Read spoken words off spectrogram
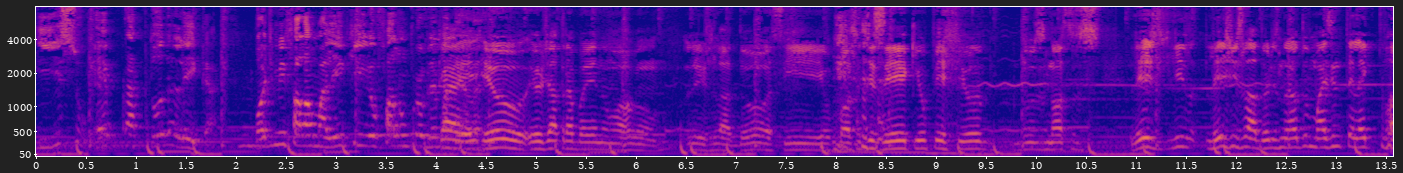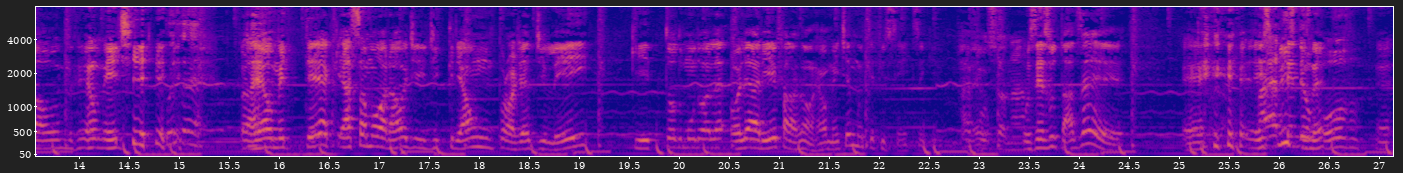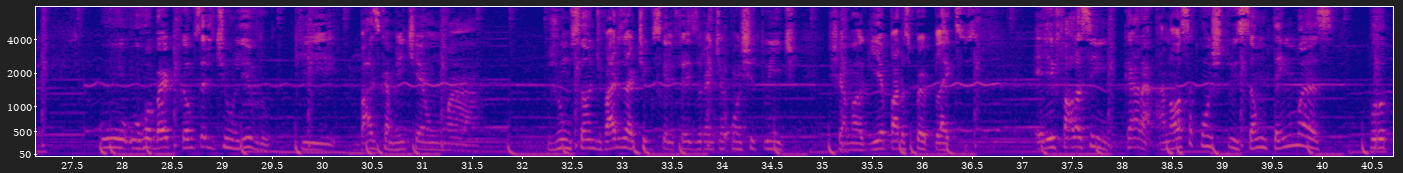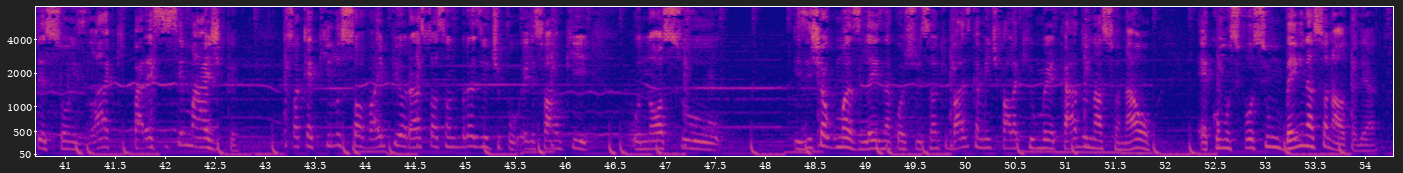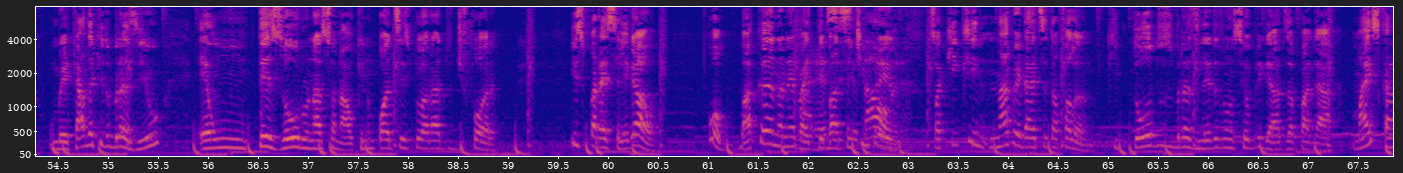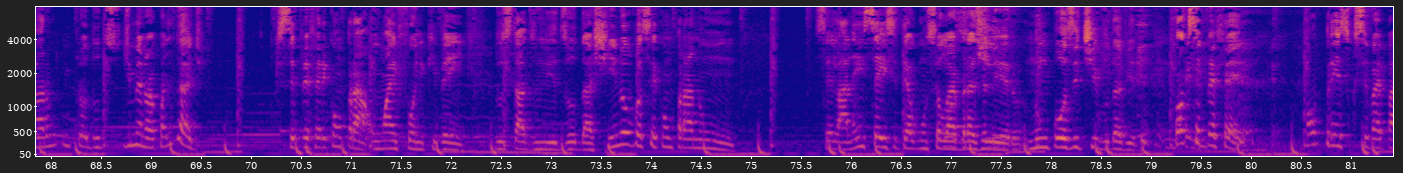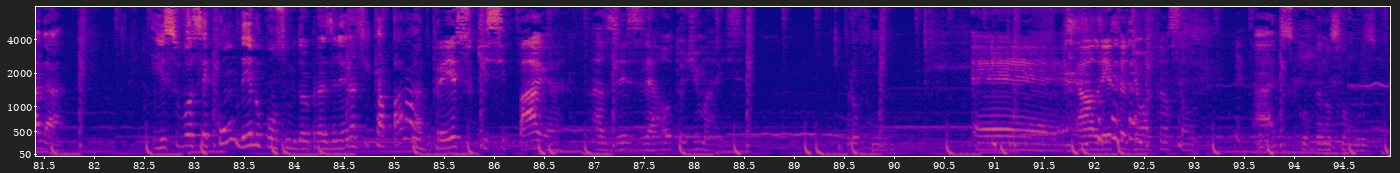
E isso é pra toda lei, cara. Pode me falar uma lei que eu falo um problema Cara, dela. eu, eu já trabalhei num órgão legislador, assim, eu posso dizer que o perfil dos nossos legis- legisladores não é o do mais intelectual, realmente. Pois é. Pra realmente ter essa moral de, de criar um projeto de lei que todo mundo olha- olharia e falar, não, realmente é muito eficiente isso aqui. Vai É, funcionar. Os resultados é, é, é Vai atender né? o povo. É. O, o Roberto Campos ele tinha um livro que basicamente é uma junção de vários artigos que ele fez durante a Constituinte, chama Guia para os Perplexos. Ele fala assim, cara, a nossa Constituição tem umas proteções lá que parece ser mágica. Só que aquilo só vai piorar a situação do Brasil. Tipo, eles falam que o nosso Existem algumas leis na Constituição que basicamente fala que o mercado nacional é como se fosse um bem nacional, tá ligado? O mercado aqui do Brasil é um tesouro nacional que não pode ser explorado de fora. Isso parece legal? Pô, bacana, né? Vai ter Parece bastante ser da emprego. Só que, que, na verdade, você tá falando que todos os brasileiros vão ser obrigados a pagar mais caro em produtos de menor qualidade. Que você prefere comprar um iPhone que vem dos Estados Unidos ou da China ou você comprar num sei lá, nem sei se tem algum celular Positivo. brasileiro, num positivo da vida. Qual que você prefere? Qual o preço que você vai pagar? Isso você condena o consumidor brasileiro a ficar O parado. preço que se paga, às vezes, é alto demais. Que profundo. É, é a letra de uma canção. Ah, desculpa, eu não sou músico.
